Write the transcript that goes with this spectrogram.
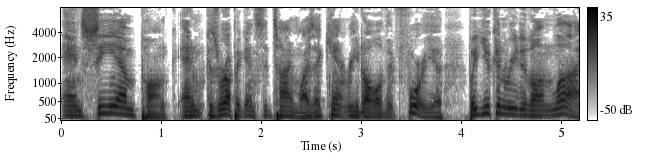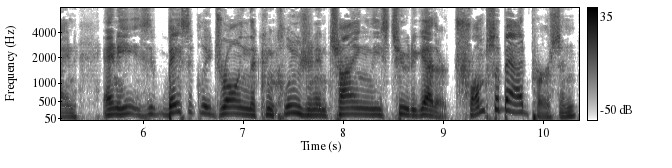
and CM Punk, and because we're up against the time wise, I can't read all of it for you, but you can read it online. And he's basically drawing the conclusion and tying these two together. Trump's a bad person.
